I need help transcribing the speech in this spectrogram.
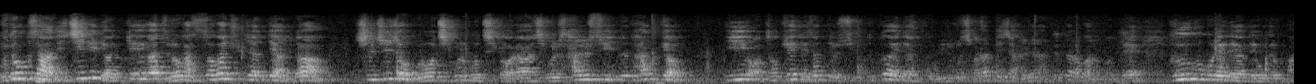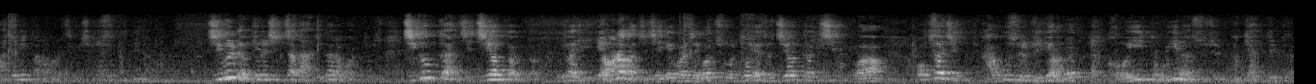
부동산이 집이 몇 개가 들어갔어가 중요한 게 아니라 실질적으로 집을 고치거나 집을 살 수 있는 환경이 어떻게 개선될 수 있는가에 대한 고민으로 전환되지 않으면 안 된다고 하는 건데 그 부분에 대한 내용들은 빠져 있다고 하는 생각이 싶습니다. 집을 몇 개를 짓자가 아니다라고 하는 거죠. 지금까지 지었던 것, 우리가 여러 가지 재개발, 재건축을 통해서 지었던 집과 없어진 가구수를 비교하면 거의 동일한 수준밖에 안 됩니다.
